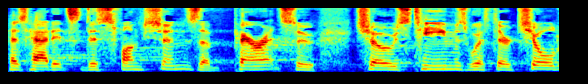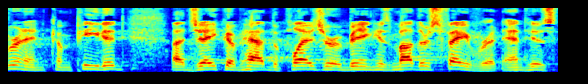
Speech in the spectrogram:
has had its dysfunctions of parents who chose teams with their children and competed. Uh, Jacob had the pleasure of being his mother's favorite and his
